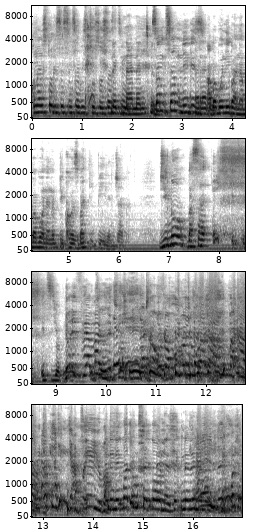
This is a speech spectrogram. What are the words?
Kuna story se since we so so Like. Some some niggas Raro. Ababoni bana babona not because batipile njaka. Do you know basa eh, it's it's, it's your No, it's their man. your- It's your- That's what we're talking about. And then batla umsekone, seknele nene. What's a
